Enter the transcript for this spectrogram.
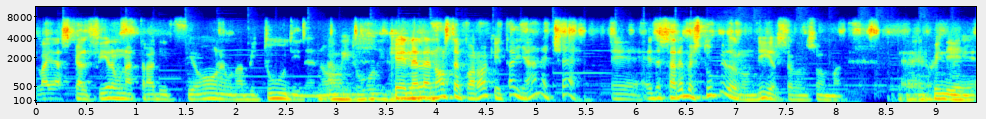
vai a scalfire una tradizione, un'abitudine, no? un'abitudine che nelle nostre parrocchie italiane c'è eh, ed sarebbe stupido non dirselo, insomma. Eh, quindi,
